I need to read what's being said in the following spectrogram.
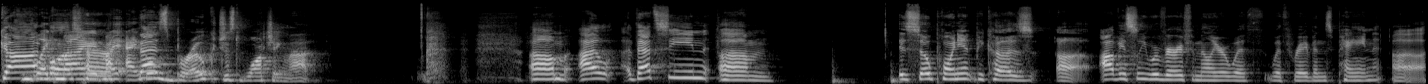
God like my her. my ankles That- broke just watching that. Um, I that scene um, is so poignant because uh, obviously we're very familiar with with Raven's pain. Uh,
